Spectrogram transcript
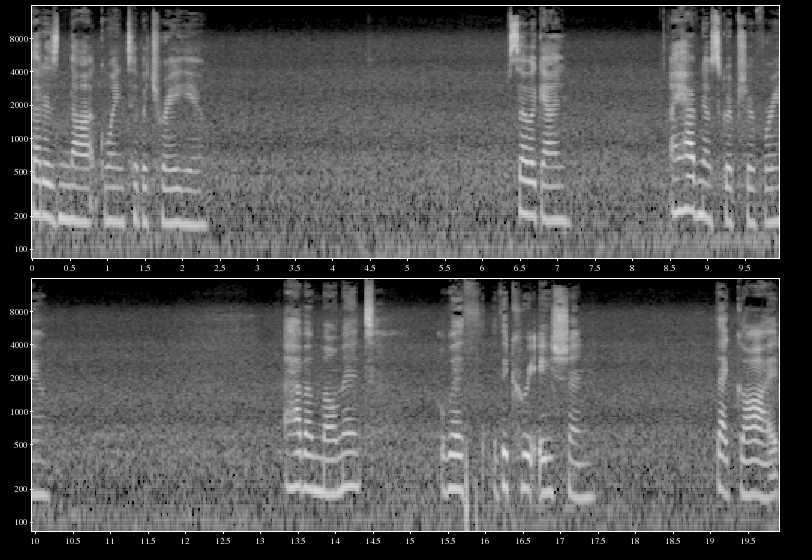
that is not going to betray you. So, again, I have no scripture for you. I have a moment with the creation that God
